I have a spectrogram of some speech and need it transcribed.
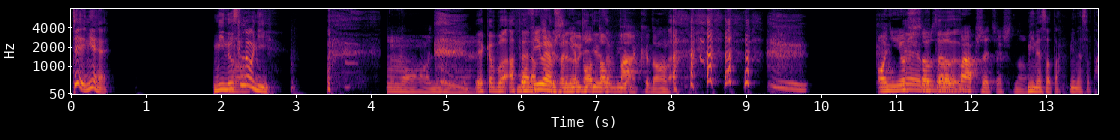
Ty, nie! Minus No. Luni! No nie. Jaka była afera Mówiłem, przecież, że nie Luni po to pak, no. Oni już Nie, są bo to- 0-2 przecież, no. Minnesota, Minnesota.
